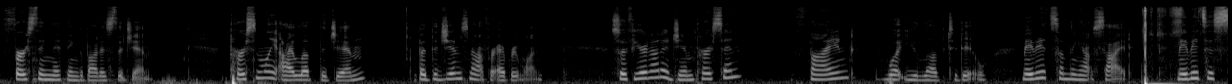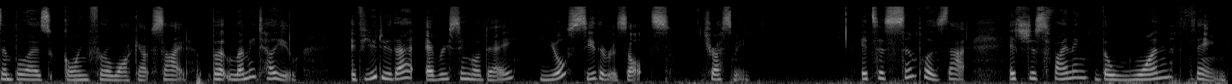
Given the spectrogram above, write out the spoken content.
first thing they think about is the gym. Personally, I love the gym, but the gym's not for everyone. So, if you're not a gym person, find what you love to do. Maybe it's something outside. Maybe it's as simple as going for a walk outside. But let me tell you, if you do that every single day, you'll see the results. Trust me. It's as simple as that. It's just finding the one thing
